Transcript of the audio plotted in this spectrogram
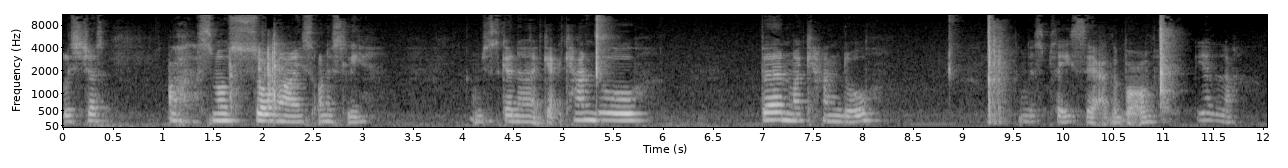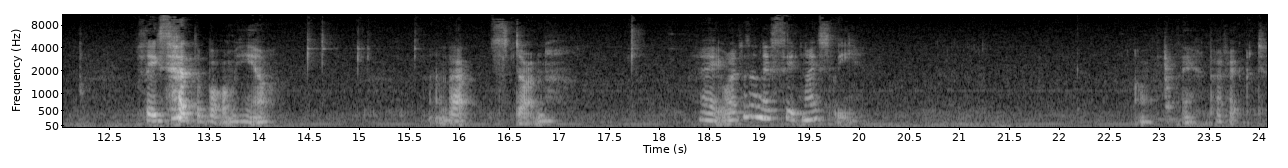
is just oh smells so nice honestly. I'm just gonna get a candle burn my candle and just place it at the bottom. Yalla. Place it at the bottom here. And that's done. Hey why doesn't it sit nicely Oh, perfect.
